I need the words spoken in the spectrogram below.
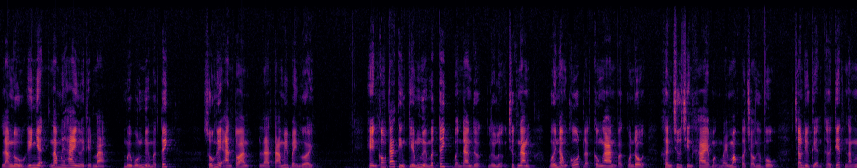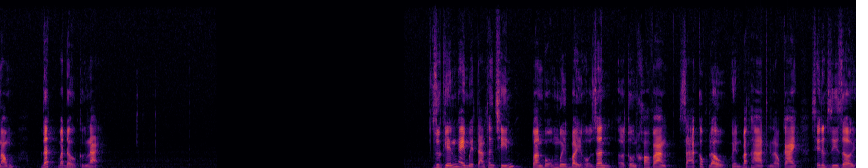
làng nủ ghi nhận 52 người thiệt mạng, 14 người mất tích, số người an toàn là 87 người. Hiện công tác tìm kiếm người mất tích vẫn đang được lực lượng chức năng với nòng cốt là công an và quân đội khẩn trương triển khai bằng máy móc và chó nghiệp vụ trong điều kiện thời tiết nắng nóng, đất bắt đầu cứng lại. Dự kiến ngày 18 tháng 9, toàn bộ 17 hộ dân ở thôn Kho Vàng, xã Cốc Lầu, huyện Bắc Hà, tỉnh Lào Cai sẽ được di rời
